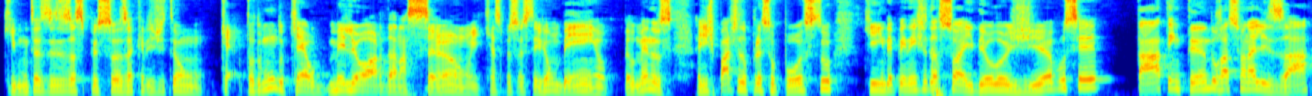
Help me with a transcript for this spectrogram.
Que muitas vezes as pessoas acreditam que todo mundo quer o melhor da nação e que as pessoas estejam bem. Ou pelo menos a gente parte do pressuposto que, independente da sua ideologia, você tá tentando racionalizar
